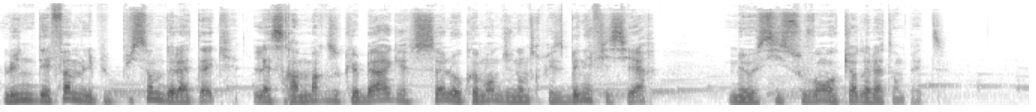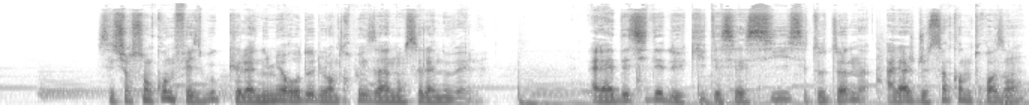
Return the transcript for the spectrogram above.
l'une des femmes les plus puissantes de la tech laissera Mark Zuckerberg seul aux commandes d'une entreprise bénéficiaire, mais aussi souvent au cœur de la tempête. C'est sur son compte Facebook que la numéro 2 de l'entreprise a annoncé la nouvelle. Elle a décidé de quitter celle-ci cet automne à l'âge de 53 ans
